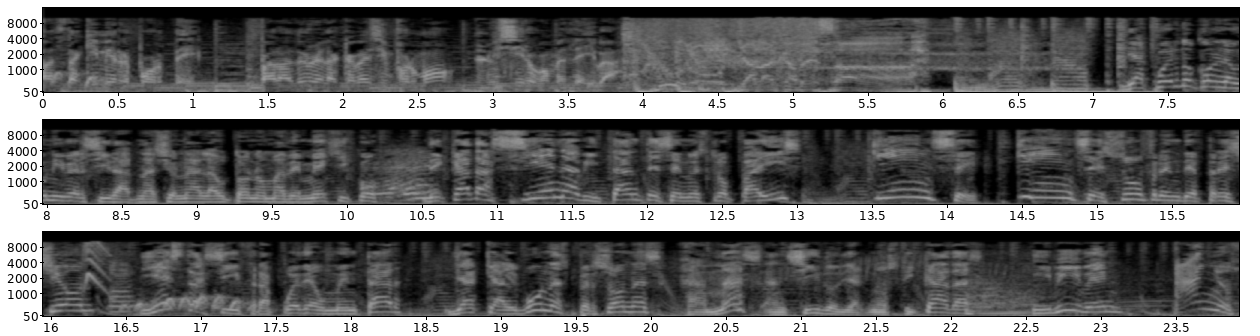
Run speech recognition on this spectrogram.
Hasta aquí mi reporte. Para Duro en la Cabeza informó Luis Ciro Gómez Leiva. Duro ya la cabeza. De acuerdo con la Universidad Nacional Autónoma de México, de cada 100 habitantes en nuestro país, 15, 15 sufren depresión y esta cifra puede aumentar ya que algunas personas jamás han sido diagnosticadas y viven años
